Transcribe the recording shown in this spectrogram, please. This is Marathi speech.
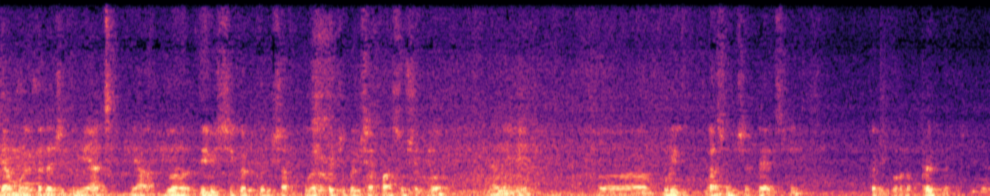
त्यामुळे कदाचित मी आज या दोन हजार तेवीसची गट परीक्षा गटची परीक्षा पास होऊ शकलो. आणि मी पुढील तासूनच्या तयारीसाठी परिपूर्ण प्रयत्न करतो.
